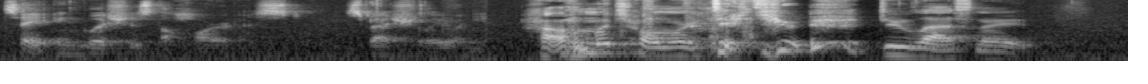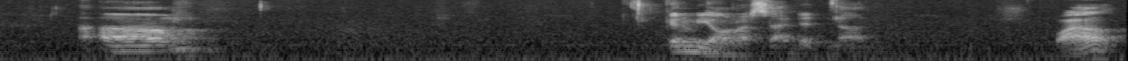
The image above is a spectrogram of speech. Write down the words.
say English is the hardest, especially when you. How much homework did you do last night? Um, gonna be honest, I did none. Wow.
